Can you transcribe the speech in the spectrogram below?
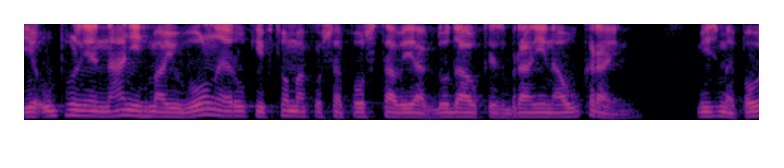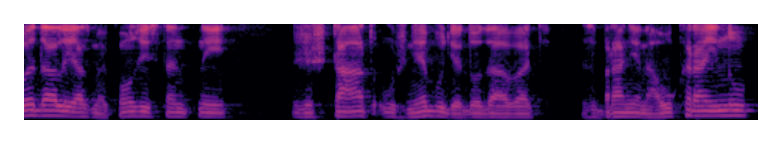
je úplne na nich, majú voľné ruky v tom, ako sa postavia k dodávke zbraní na Ukrajinu. My sme povedali a sme konzistentní, že štát už nebude dodávať zbranie na Ukrajinu,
